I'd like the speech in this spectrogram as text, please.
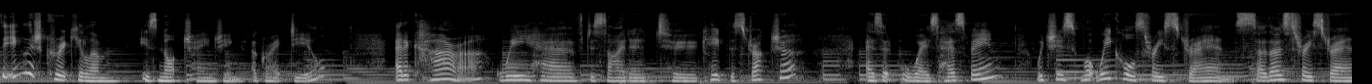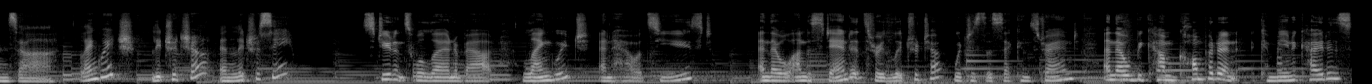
the English curriculum is not changing a great deal. At ACARA, we have decided to keep the structure as it always has been, which is what we call three strands. So those three strands are language, literature, and literacy. Students will learn about language and how it's used, and they will understand it through literature, which is the second strand, and they will become competent communicators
